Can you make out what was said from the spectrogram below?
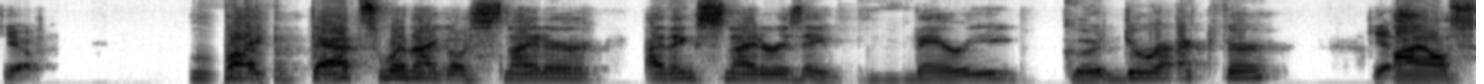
Yeah. Like that's when I go Snyder. I think Snyder is a very good director. yes. I also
